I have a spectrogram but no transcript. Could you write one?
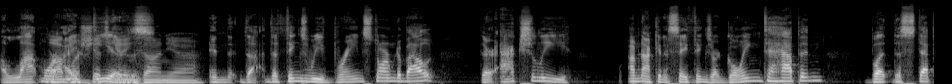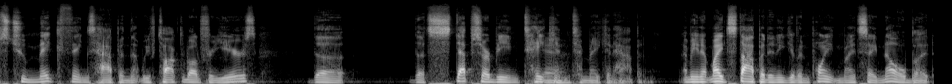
a lot a more lot more ideas getting done yeah and the, the the things we've brainstormed about they're actually i'm not going to say things are going to happen but the steps to make things happen that we've talked about for years the the steps are being taken Yeah. to make it happen i mean it might stop at any given point and might say no but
